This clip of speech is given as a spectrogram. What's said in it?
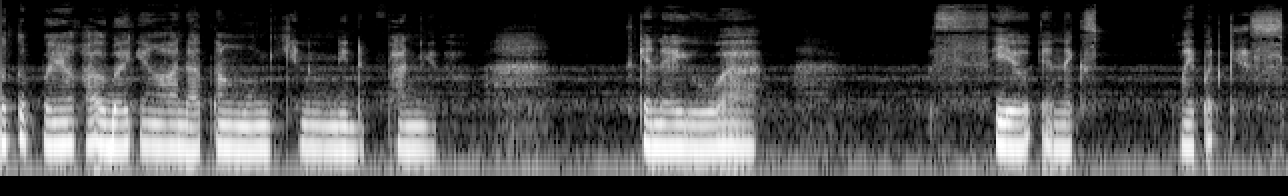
nutup banyak hal baik yang akan datang mungkin di depan gitu. Sekian dari gua. See you in next my podcast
